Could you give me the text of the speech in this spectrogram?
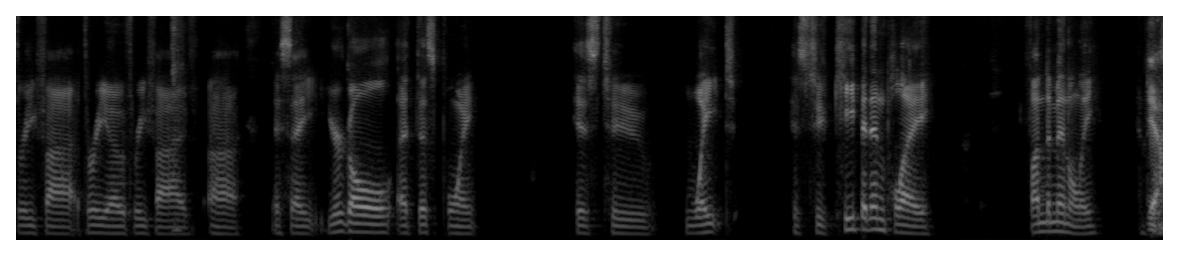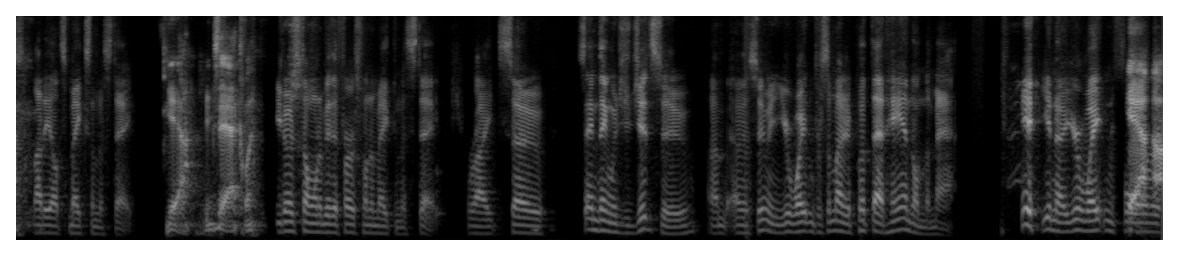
three five, three oh, three five, uh, they say your goal at this point is to wait, is to keep it in play fundamentally yeah. somebody else makes a mistake. Yeah, exactly. You just don't want to be the first one to make the mistake, right? So same thing with jujitsu. I'm, I'm assuming you're waiting for somebody to put that hand on the mat. you know, you're waiting for yeah.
